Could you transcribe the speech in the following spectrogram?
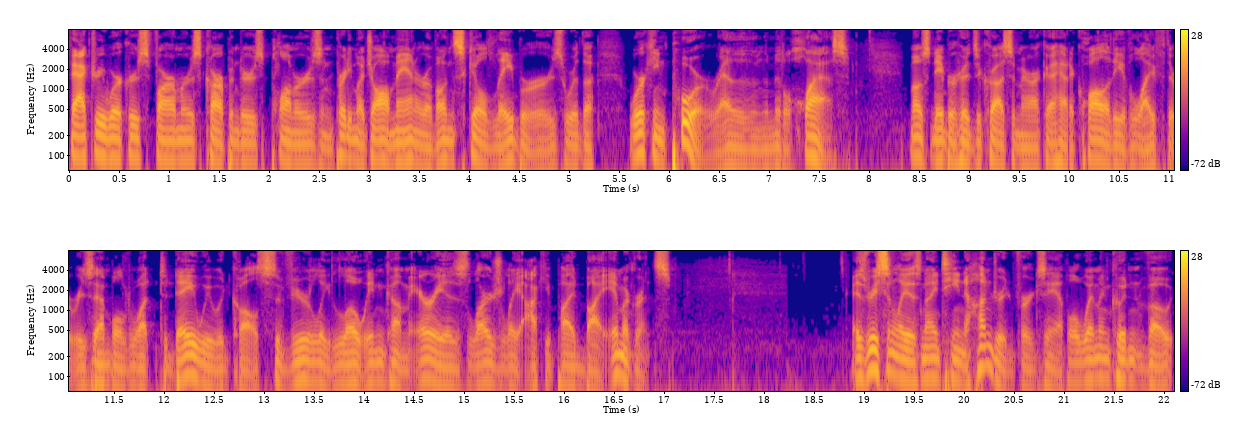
Factory workers, farmers, carpenters, plumbers, and pretty much all manner of unskilled laborers were the working poor rather than the middle class. Most neighborhoods across America had a quality of life that resembled what today we would call severely low income areas largely occupied by immigrants. As recently as 1900, for example, women couldn't vote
